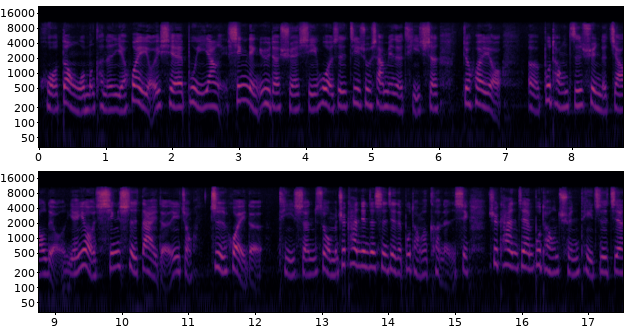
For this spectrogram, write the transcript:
活动，我们可能也会有一些不一样新领域的学习，或者是技术上面的提升，就会有。呃，不同资讯的交流，也有新时代的一种智慧的提升，是我们去看见这世界的不同的可能性，去看见不同群体之间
